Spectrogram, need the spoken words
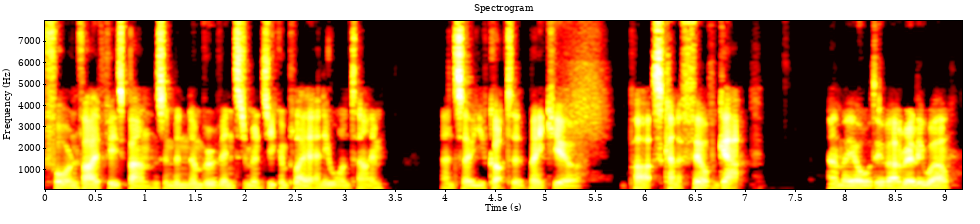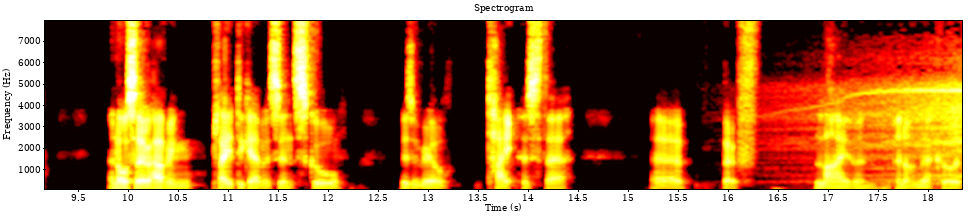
four and five piece bands and the number of instruments you can play at any one time, and so you've got to make your parts kind of fill the gap, and they all do that really well. And also, having played together since school, there's a real tightness there, uh, both live and, and on record.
